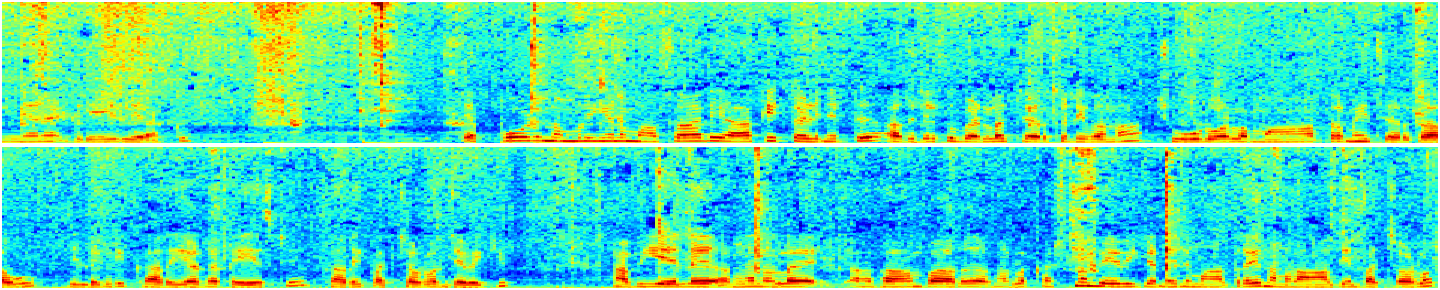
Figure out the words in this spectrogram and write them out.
ഇങ്ങനെ ഗ്രേവി ആക്കും എപ്പോഴും നമ്മളിങ്ങനെ മസാലയാക്കി കഴിഞ്ഞിട്ട് അതിലേക്ക് വെള്ളം ചേർക്കേണ്ടി വന്നാൽ ചൂടുവെള്ളം മാത്രമേ ചേർക്കാവൂ. ഇല്ലെങ്കിൽ കറിയുടെ ടേസ്റ്റ് കറി പച്ചവെള്ളം ചവയ്ക്കും. അവിയൽ അങ്ങനെയുള്ള സാമ്പാർ അങ്ങനെയുള്ള കഷ്ണം വേവിക്കേണ്ടതിന് മാത്രമേ നമ്മൾ ആദ്യം പച്ചവെള്ളം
